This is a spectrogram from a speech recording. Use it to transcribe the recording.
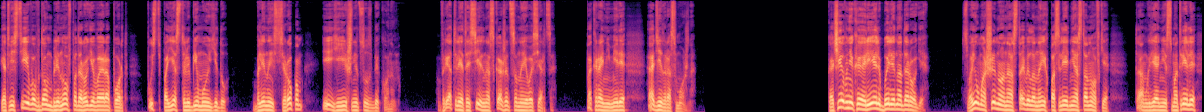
и отвезти его в дом блинов по дороге в аэропорт, пусть поест любимую еду — блины с сиропом и яичницу с беконом. Вряд ли это сильно скажется на его сердце. По крайней мере, один раз можно. Кочевник и Ариэль были на дороге. Свою машину она оставила на их последней остановке, там, где они смотрели —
